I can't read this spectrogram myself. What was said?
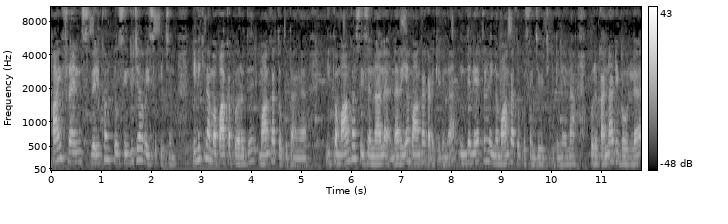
Hi friends welcome to Sindhuja Vaishu kitchen இன்னைக்கு நம்ம பார்க்க போகிறது மாங்காய் தொக்கு தாங்க இப்போ மாங்காய் சீசன்னால நிறைய மாங்காய் கிடைக்குதுங்க. இந்த நேரத்தில் நீங்கள் மாங்காய் தொக்கு செஞ்சு வச்சுக்கிட்டீங்கன்னா ஒரு கண்ணாடி பவுலில்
